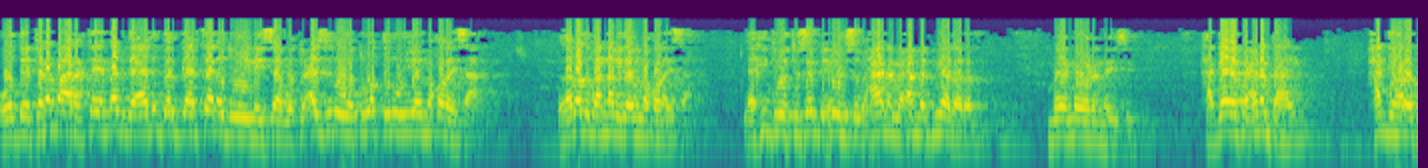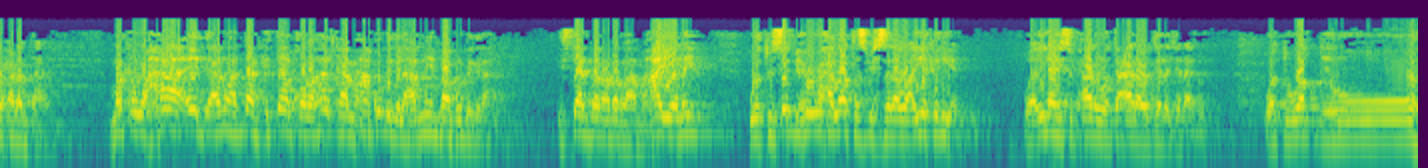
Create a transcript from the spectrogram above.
Oo deetana ma aragtay nabiga aad u gargaartaan ood weynaysaan wa tucaziruuhu wa tuwaqiruuhu iyay noqonaysaa. Labaduba nabiga u noqonaysaa. Laakiin ti wa tusabixuuhu subxaana maxamed miyaad odhan? May ma odhanaysid xaggee ay ku xidhan tahay? Xaggii hore ku xidhan tahay. Marka waxaa eeg anu haddaan kitaab qoro halkaa maxaan ku dhigi lahaa? Miin baan ku dhigi lahaa. Istaag baan odhan lahaa. Maxaa yeelay wa tusabixuu waxaa loo tasbiixsadaa waa iyo keliya. Waa ilaahi subxaanahu wa tacala wajala jalaaluh wa tuwaqiruuh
